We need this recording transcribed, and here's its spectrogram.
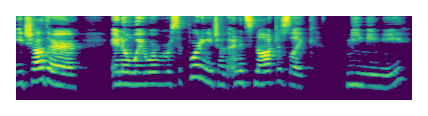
each other in a way where we're supporting each other. And it's not just like me me me.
